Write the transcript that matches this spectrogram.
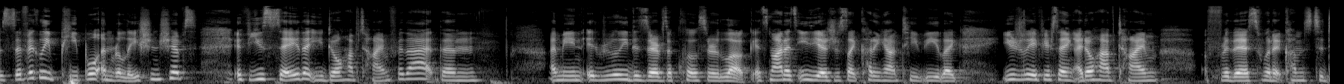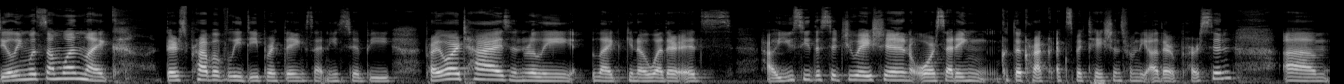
specifically people and relationships, if you say that you don't have time for that, then I mean, it really deserves a closer look. It's not as easy as just like cutting out TV. Like, usually, if you're saying, I don't have time for this when it comes to dealing with someone, like, there's probably deeper things that needs to be prioritized and really, like, you know, whether it's how you see the situation or setting the correct expectations from the other person. Um,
